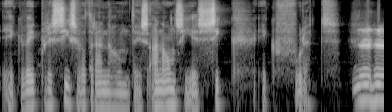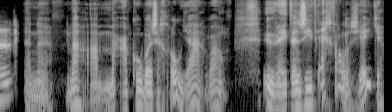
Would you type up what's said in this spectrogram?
ik weet precies wat er aan de hand is. Anansi is ziek, ik voel het. Mhm. En eh, nou, ah, maar Akuba zegt, oh ja, wauw. U weet en ziet echt alles, jeetje.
